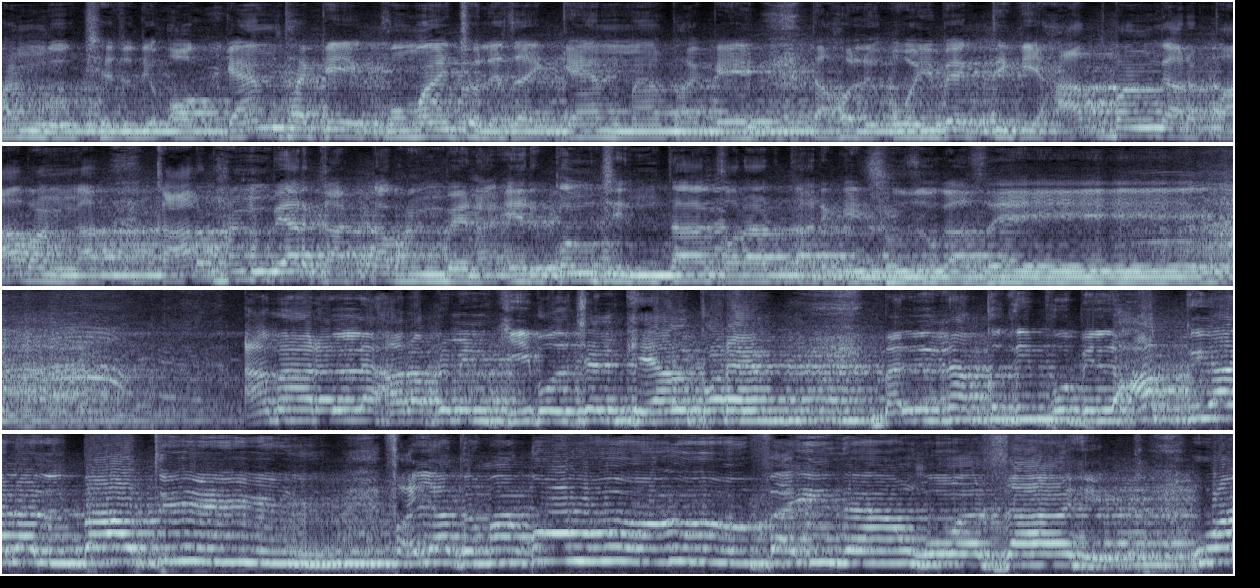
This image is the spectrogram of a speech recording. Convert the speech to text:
ভাঙ্গুক সে যদি অজ্ঞান থাকে, কমায় চলে যায়, জ্ঞান না থাকে, তাহলে ওই ব্যক্তি কি হাত ভাঙ্গার পা ভাঙ্গা কার ভাঙবে আর কারটা ভাঙবে না? এরকম চিন্তা করার তার কি সুযোগ আছে? আমার আল্লাহ হারাপ্রেমিন কি বলছেন খেয়াল করেন, বাল বিল হাক্কি আলাল বাতিল ফায়াদমাগু ফাইদা হুয়া যাহিক, ওয়া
